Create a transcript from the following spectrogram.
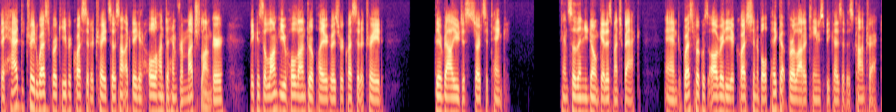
They had to trade Westbrook. He requested a trade, so it's not like they could hold on to him for much longer. Because the longer you hold on to a player who has requested a trade, their value just starts to tank. And so then you don't get as much back. And Westbrook was already a questionable pickup for a lot of teams because of his contract.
